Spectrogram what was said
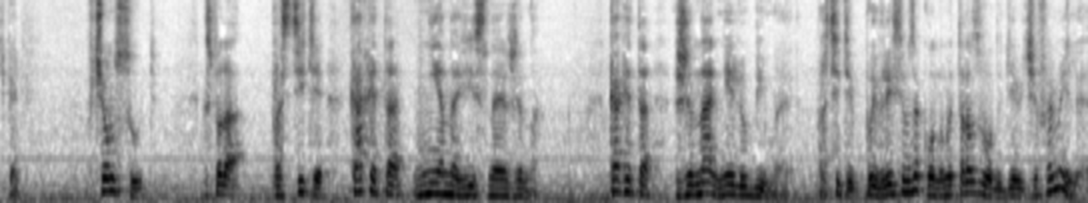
Теперь, в чем суть? Господа, простите, как это ненавистная жена? Как это жена нелюбимая? Простите, по еврейским законам это разводы, девичья фамилия.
